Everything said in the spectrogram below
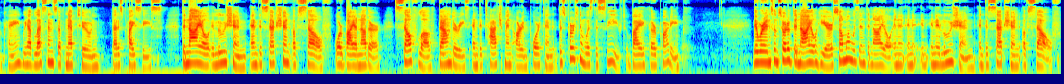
Okay, we have lessons of Neptune. That is Pisces. Denial, illusion, and deception of self or by another. Self-love, boundaries, and detachment are important. This person was deceived by a third party. They were in some sort of denial here. Someone was in denial in, in, in, illusion and deception of self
